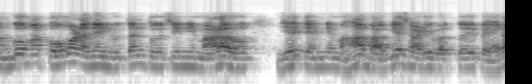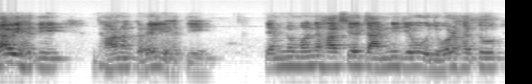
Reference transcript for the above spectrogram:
અંગોમાં કોમળ અને નૂતન તુલસીની માળાઓ જે તેમને મહાભાગ્યશાળી ભક્તોએ પહેરાવી હતી, ધારણ કરેલી હતી. તેમનું મંદ હાસ્ય ચાંદની જેવું ઉજ્જવળ હતું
